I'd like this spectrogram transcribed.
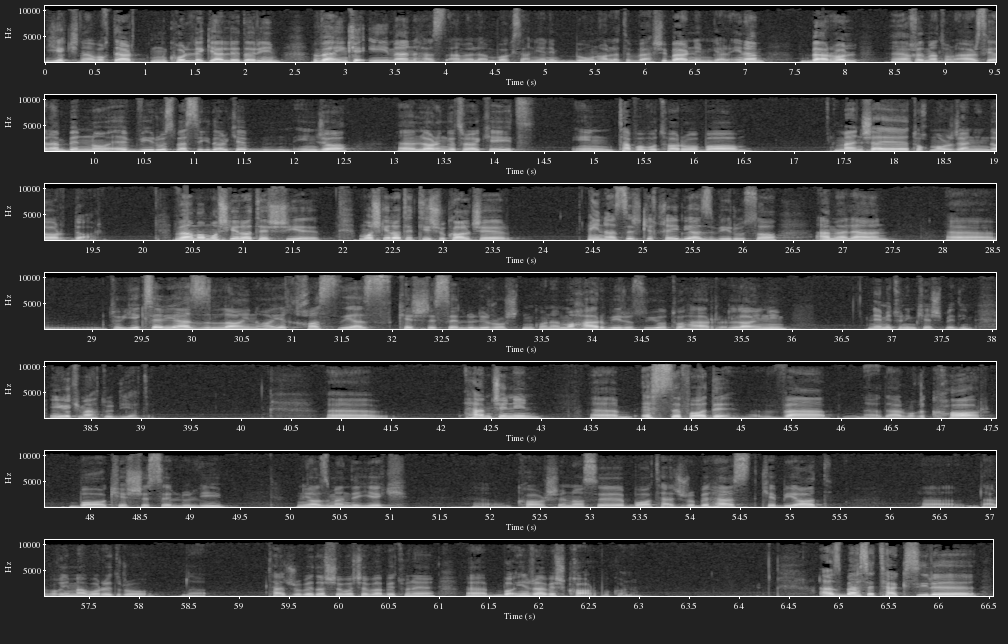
یک نواخت در کل گله داریم و اینکه ایمن هست عملا واکسن یعنی به اون حالت وحشی بر نمیگرده. اینم به حال خدمتون عرض کردم به نوع ویروس بستگی داره که اینجا لارنگوتراکیت این تفاوت ها رو با منشأ تخم جنیندار داره و اما مشکلاتش چیه؟ مشکلات تیشو کالچر. این هستش که خیلی از ویروس ها عملا تو یک سری از لاین های خاصی از کشت سلولی رشد می‌کنن. ما هر ویروسی رو تو هر لاینی نمی‌تونیم کشت بدیم. این یک محدودیته. همچنین استفاده و در واقع کار با کشت سلولی نیازمند یک کارشناس با تجربه هست که بیاد در واقع این موارد رو تجربه داشته باشه و بتونه با این روش کار بکنه. از بحث تکثیر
